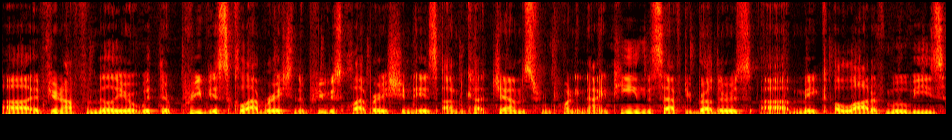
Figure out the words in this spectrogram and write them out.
Uh, if you're not familiar with their previous collaboration, the previous collaboration is Uncut Gems from 2019. The Safdie brothers uh, make a lot of movies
